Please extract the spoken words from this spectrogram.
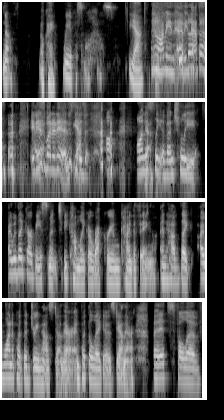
No. Okay. we have a small house Yeah. No, I mean, I mean that's it is what it is. Yeah. Uh, honestly, eventually, I would like our basement to become like a rec room kind of thing and have like, I want to put the dream house down there and put the Legos down there, but it's full of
